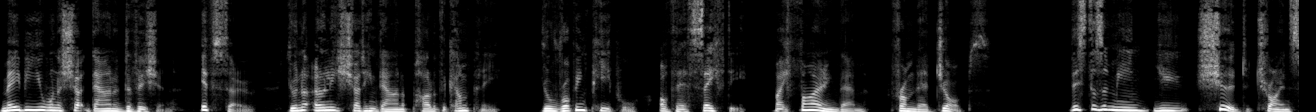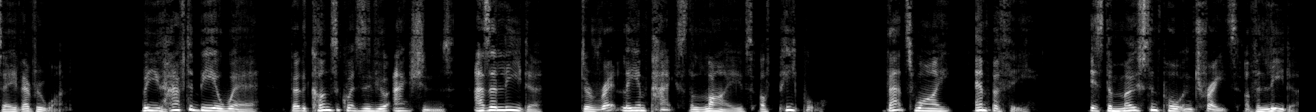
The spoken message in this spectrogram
Maybe you want to shut down a division. If so, you're not only shutting down a part of the company, you're robbing people of their safety by firing them from their jobs. This doesn't mean you should try and save everyone, but you have to be aware that the consequences of your actions as a leader directly impacts the lives of people. That's why empathy is the most important trait of a leader.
